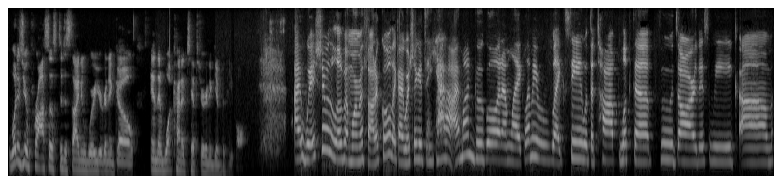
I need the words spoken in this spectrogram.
what is your process to deciding where you're going to go, and then what kind of tips you're going to give to people? I wish it was a little bit more methodical. Like I wish I could say, yeah, I'm on Google and I'm like, let me like see what the top looked up foods are this week. Um,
